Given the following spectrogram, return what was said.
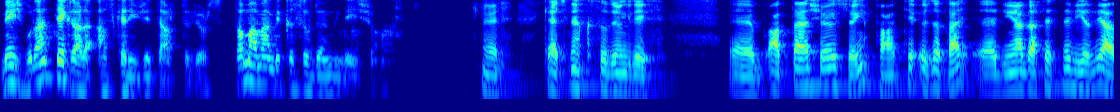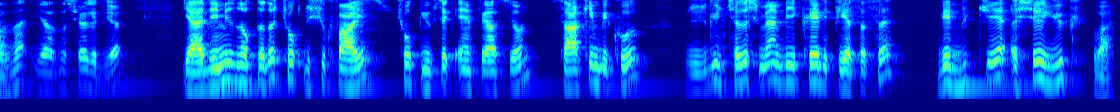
mecburen tekrar asgari ücreti arttırıyoruz. Tamamen bir kısır döngüdeyiz şu an. Evet, gerçekten kısır döngüdeyiz. E, hatta şöyle söyleyeyim, Fatih Özatay e, Dünya Gazetesi'nde bir yazı yazdı. Yazdı şöyle diyor. Geldiğimiz noktada çok düşük faiz, çok yüksek enflasyon, sakin bir kur, düzgün çalışmayan bir kredi piyasası ve bütçeye aşırı yük var.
